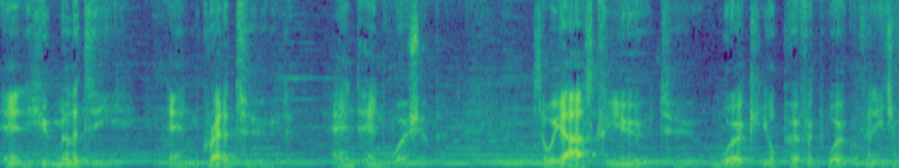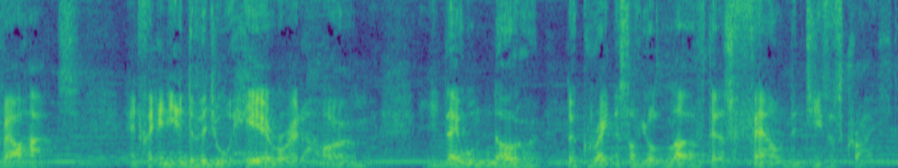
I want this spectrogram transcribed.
in humility, in gratitude, and in worship. So we ask for you to work your perfect work within each of our hearts. And for any individual here or at home, they will know the greatness of your love that is found in Jesus Christ.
